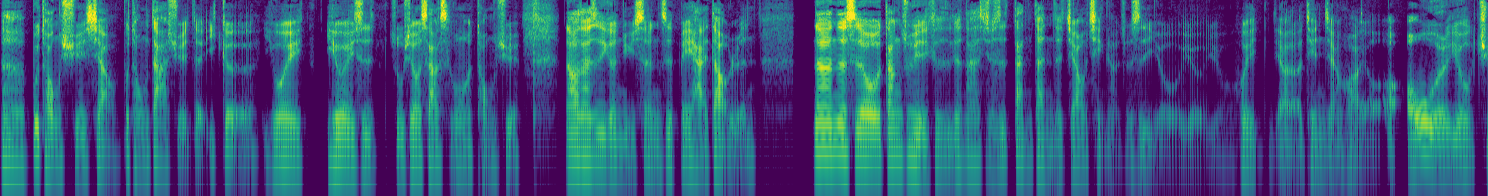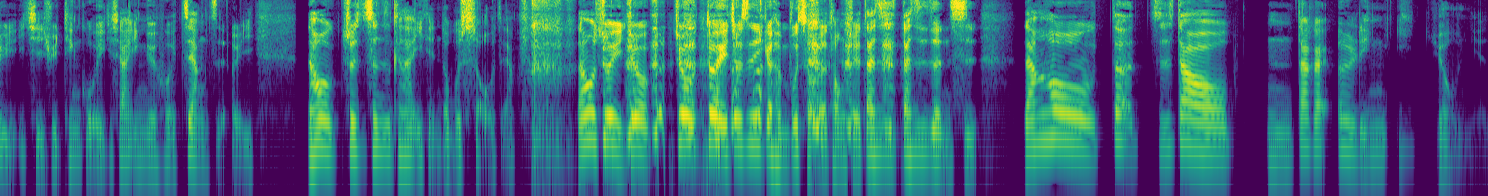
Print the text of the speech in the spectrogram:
呃，不同学校、不同大学的一个一位一位是主修萨克斯风的同学，然后她是一个女生，是北海道人。那那时候当初也就是跟她只是淡淡的交情啊，就是有有有会聊聊天、讲话，有偶偶尔有去一起去听过一下音乐会这样子而已。然后就甚至跟她一点都不熟，这样。然后所以就就对，就是一个很不熟的同学，但是但是认识。然后到直到嗯，大概二零一九年。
